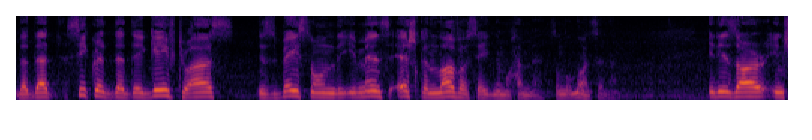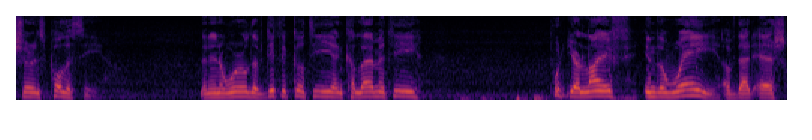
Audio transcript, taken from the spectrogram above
that that secret that they gave to us is based on the immense ishq and love of Sayyidina Muhammad It is our insurance policy that in a world of difficulty and calamity put your life in the way of that ishq,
